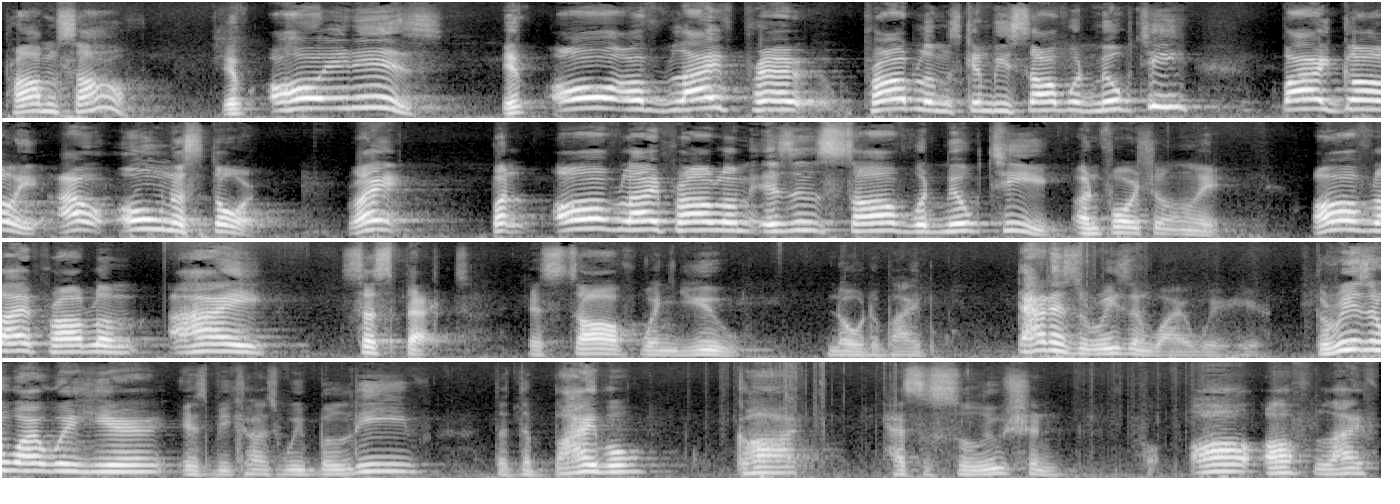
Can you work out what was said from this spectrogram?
problem solved. If all it is, if all of life problems can be solved with milk tea, by golly, I'll own a store, right? But all of life problem isn't solved with milk tea, unfortunately. All of life problem, I suspect, is solved when you know the Bible. That is the reason why we're here. The reason why we're here is because we believe that the Bible, God, has a solution for all of life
